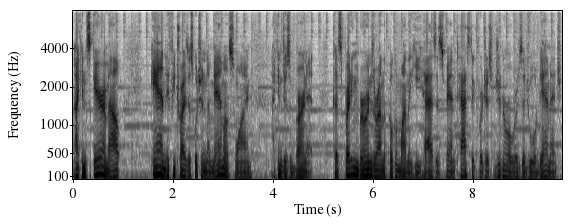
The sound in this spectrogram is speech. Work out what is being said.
I can scare him out, and if he tries to switch into Mamoswine, I can just burn it because spreading burns around the Pokemon that he has is fantastic for just general residual damage,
